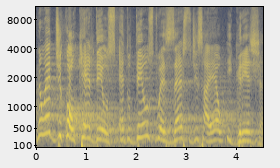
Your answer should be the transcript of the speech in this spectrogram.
Não é de qualquer Deus, é do Deus do exército de Israel, igreja.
